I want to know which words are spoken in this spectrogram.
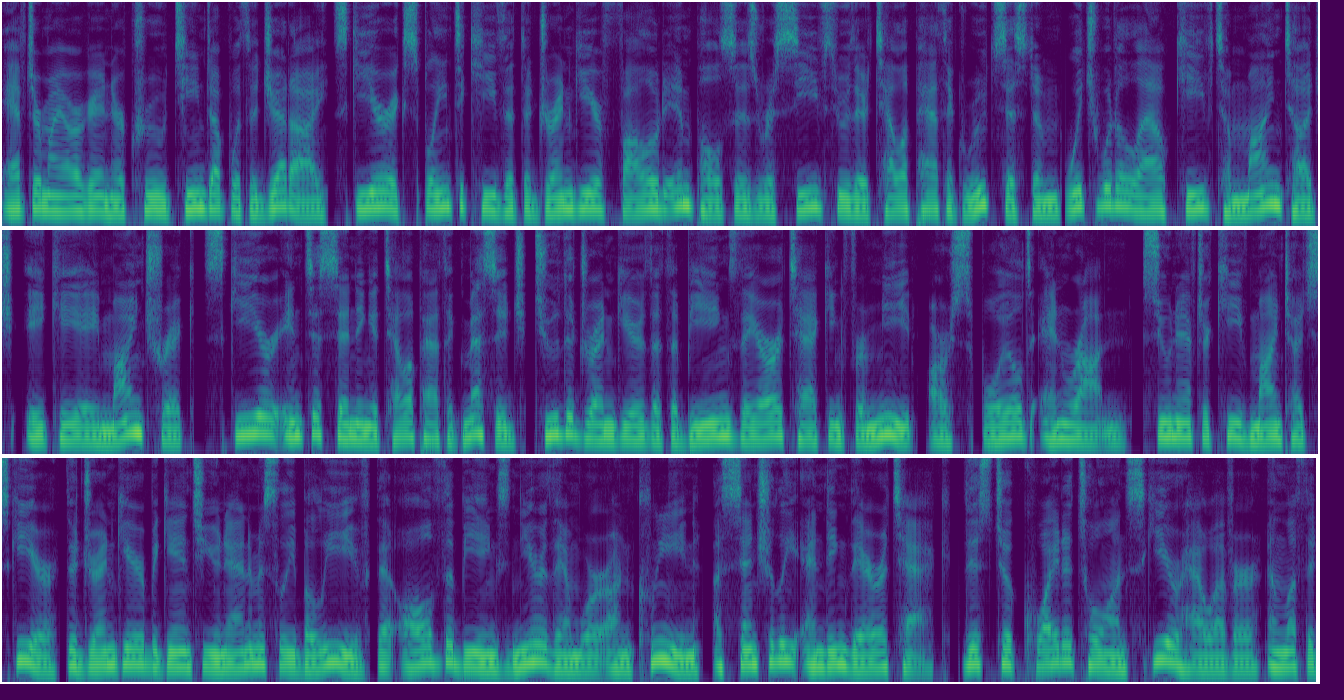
After Myarga and her crew teamed up with the Jedi, Sskeer explained to Keeve that the Drengir followed impulses received through their telepathic root system, which would allow Keeve to mind touch, aka mind trick, Sskeer into sending a telepathic message to the Drengir that the beings they are attacking for meat are spoiled and rotten. Soon after Keeve mind touched Sskeer, the Drengir began to unanimously believe that all of the beings near them were unclean, essentially ending their attack. This took quite a toll on Sskeer, however, and left the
